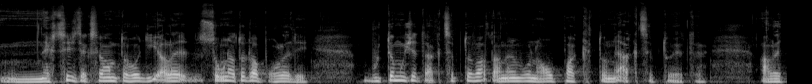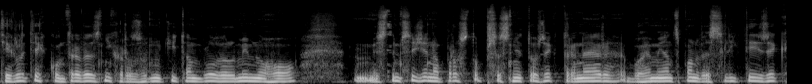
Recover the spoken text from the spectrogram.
nechci říct, jak se vám to hodí, ale jsou na to dva pohledy. Buď to můžete akceptovat, anebo naopak to neakceptujete. Ale těchto těch kontroverzních rozhodnutí tam bylo velmi mnoho. Myslím si, že naprosto přesně to řekl trenér Bohemians pan Veselý, který řekl,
